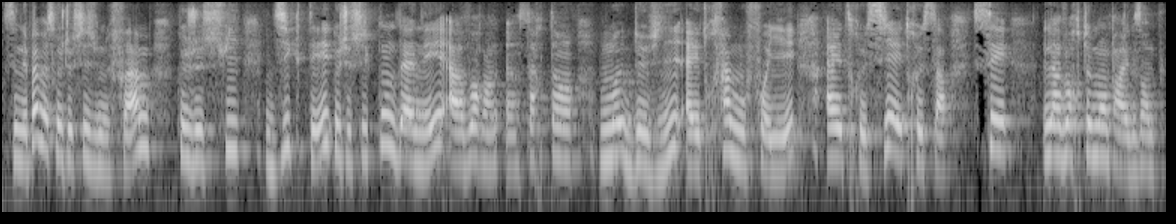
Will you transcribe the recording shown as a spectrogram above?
ce n'est pas parce que je suis une femme que je suis dictée, que je suis condamnée à avoir un, certain mode de vie, à être femme au foyer, à être ci, à être ça. C'est l'avortement par exemple.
